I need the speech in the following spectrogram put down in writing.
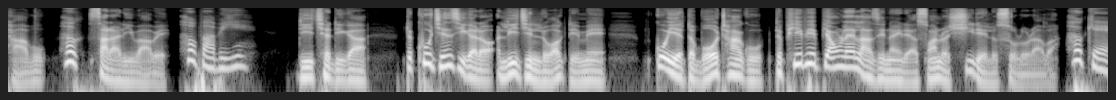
ထားဘူးဟုတ်စတာဒီပါပဲဟုတ်ပါပြီဒီချက်ဒီကတစ်ခုချင်းစီကတော့အလိချင်းလိုအပ်တယ်မဲ့ကိုယ့်ရဲ့သဘောထားကိုတဖြည်းဖြည်းပြောင်းလဲလာစေနိုင်တဲ့အစွမ်းတော့ရှိတယ်လို့ဆိုလိုတာပါဟုတ်ကဲ့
